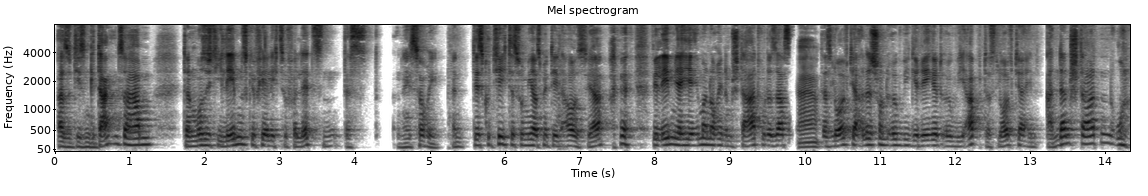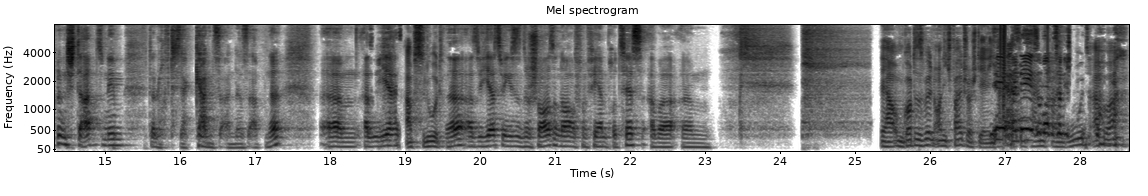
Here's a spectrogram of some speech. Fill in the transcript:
also diesen Gedanken zu haben, dann muss ich die lebensgefährlich zu verletzen, das, Nee, sorry. Dann diskutiere ich das von mir aus mit denen aus, ja. Wir leben ja hier immer noch in einem Staat, wo du sagst, ja, ja. das läuft ja alles schon irgendwie geregelt irgendwie ab. Das läuft ja in anderen Staaten, ohne einen Staat zu nehmen, da läuft es ja ganz anders ab, ne? Ähm, also hier hast, Absolut. Ne? Also hier hast du wenigstens eine Chance noch auf einen fairen Prozess, aber ähm, ja, um Gottes Willen auch nicht falsch verstehen. Ich ja, nee, so war das nicht gut, aber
